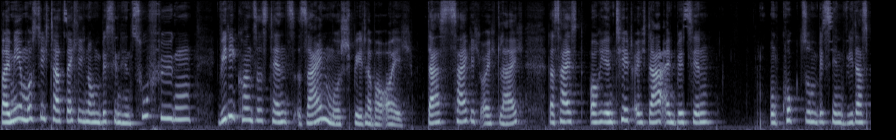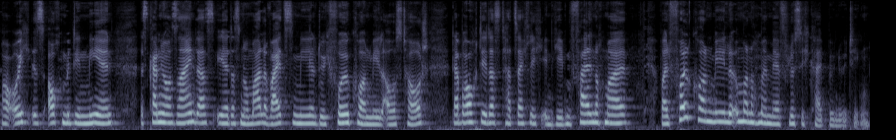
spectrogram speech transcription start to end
Bei mir musste ich tatsächlich noch ein bisschen hinzufügen, wie die Konsistenz sein muss später bei euch. Das zeige ich euch gleich. Das heißt, orientiert euch da ein bisschen und guckt so ein bisschen, wie das bei euch ist, auch mit den Mehlen. Es kann ja auch sein, dass ihr das normale Weizenmehl durch Vollkornmehl austauscht. Da braucht ihr das tatsächlich in jedem Fall nochmal, weil Vollkornmehle immer noch mal mehr Flüssigkeit benötigen.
